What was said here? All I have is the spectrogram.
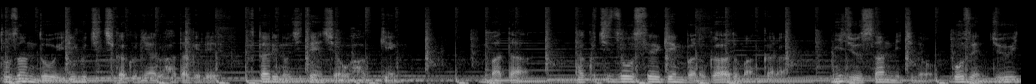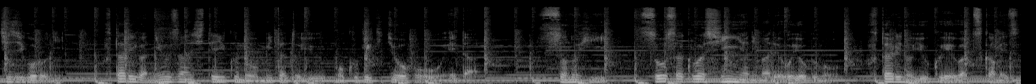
登山道入り口近くにある畑で2人の自転車を発見。また宅地造成現場のガードマンから23日の午前11時頃に2人が入山していくのを見たという目撃情報を得た。その日捜索は深夜にまで及ぶも2人の行方はつかめず。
